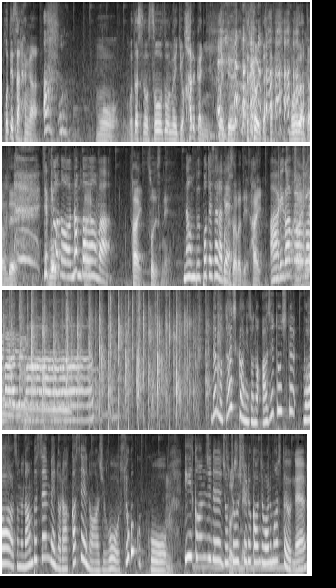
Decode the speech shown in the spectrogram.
ポテサラがあ、もう私の想像の域をはるかに超えて高いた ものだったので、じゃあ今日のナンバーワンは、はい、そうですね。南部ポテサラでポテ。サラで、はい、ありがとうございます。でも確かにその味としてはその南部せんべいの落花生の味をすごくこう、うん。いい感じで助長してる感じはありましたよね。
